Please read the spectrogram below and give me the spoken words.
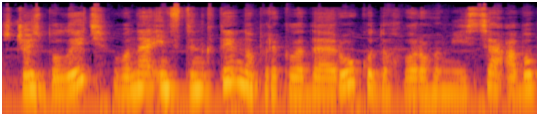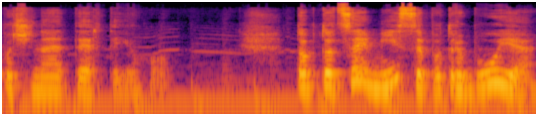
щось болить, вона інстинктивно прикладає руку до хворого місця або починає терти його. Тобто це місце потребує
